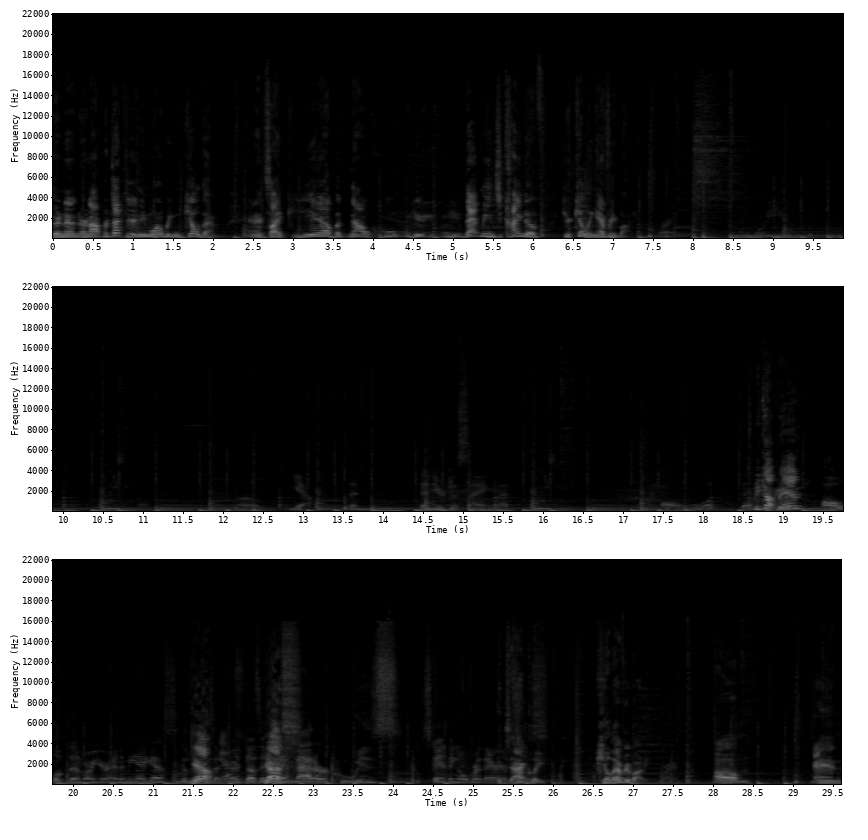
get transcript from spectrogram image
they're not, they're not protected anymore. We can kill them. And it's like, yeah, but now who you, you that means kind of you're killing everybody. Then you're just saying that all of them. Speak up, are your- man. all of them are your enemy, I guess. 'Cause it Yeah. doesn't, Yes. It doesn't Yes. then matter who is standing over there. Exactly. just- Kill everybody. right. Um, and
